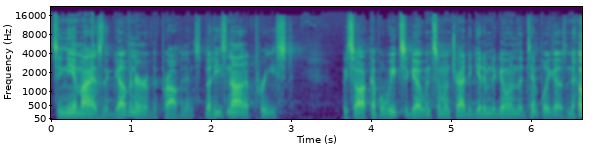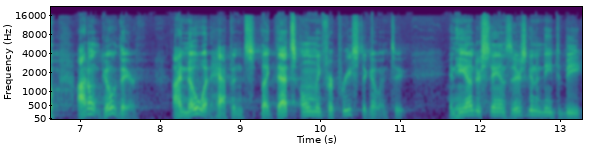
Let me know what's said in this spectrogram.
See, Nehemiah is the governor of the providence, but he's not a priest. We saw a couple weeks ago when someone tried to get him to go in the temple, he goes, No, I don't go there. I know what happens. Like, that's only for priests to go into. And he understands there's going to need to be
